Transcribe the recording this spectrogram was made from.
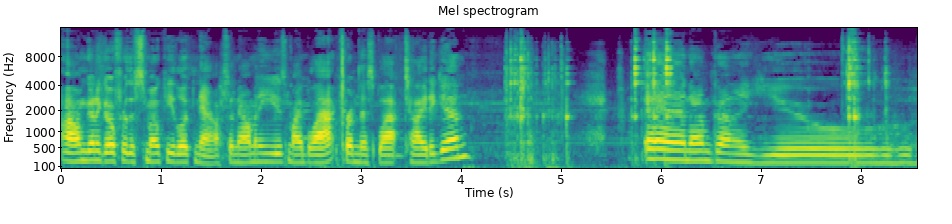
I'm going to go for the smoky look now. So now I'm going to use my black from this black tide again. And I'm going to use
